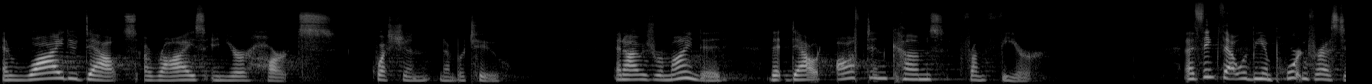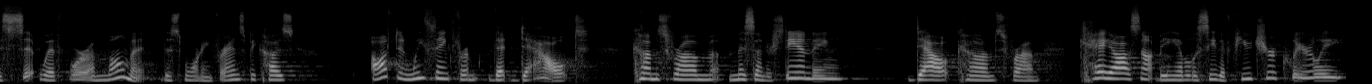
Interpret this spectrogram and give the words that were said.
And why do doubts arise in your hearts? Question number two. And I was reminded that doubt often comes from fear. And I think that would be important for us to sit with for a moment this morning, friends, because often we think from, that doubt comes from misunderstanding, doubt comes from chaos, not being able to see the future clearly,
